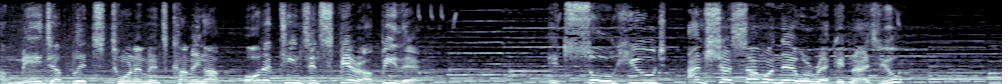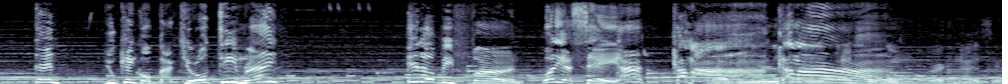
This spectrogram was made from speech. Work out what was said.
A major blitz tournament's coming up. All the teams in Spira will be there. It's so huge, I'm sure someone there will recognize you. Then you can go back to your old team, right? It'll be fun. What do you say, huh? Come on, come I, I hope no on. one will recognize you.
